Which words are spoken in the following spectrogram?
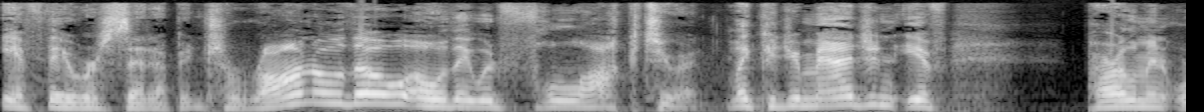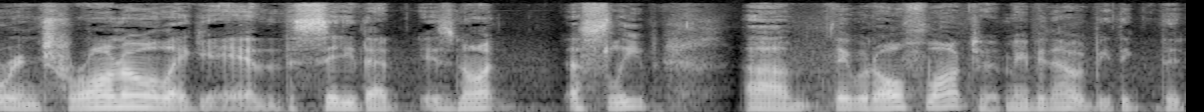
If they were set up in Toronto, though, oh, they would flock to it. Like, could you imagine if Parliament were in Toronto, like eh, the city that is not asleep? Um, they would all flock to it. Maybe that would be the, the,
